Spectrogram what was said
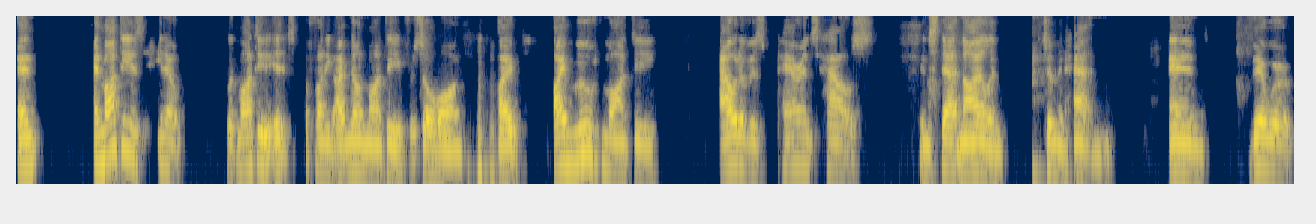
and and Monte is, you know, look, Monte is a funny. I've known Monte for so long. I I moved Monte out of his parents' house in Staten Island to Manhattan and there were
